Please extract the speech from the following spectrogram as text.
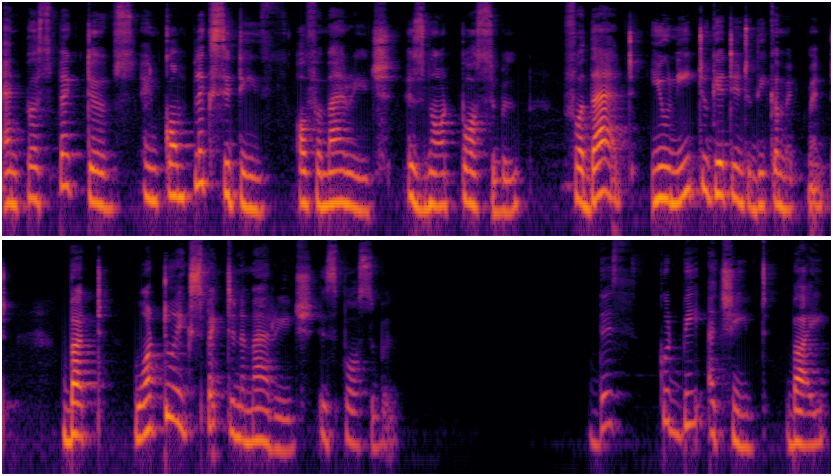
and perspectives and complexities of a marriage is not possible. For that, you need to get into the commitment. But what to expect in a marriage is possible. This could be achieved by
